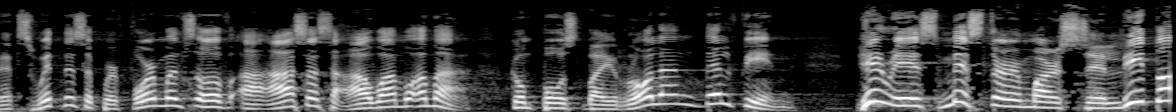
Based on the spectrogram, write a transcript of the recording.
Let's witness a performance of Aasa sa Awa Mo Ama, composed by Roland Delfin. Here is Mr. Marcelito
